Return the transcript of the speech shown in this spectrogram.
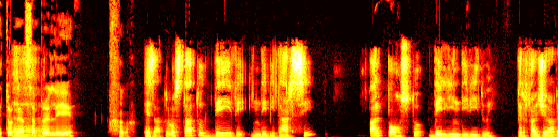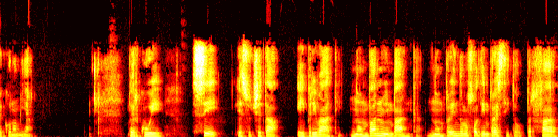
E torniamo eh, sempre lì. esatto, lo Stato deve indebitarsi al posto degli individui per far girare l'economia. Per cui se le società e i privati non vanno in banca, non prendono soldi in prestito per far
